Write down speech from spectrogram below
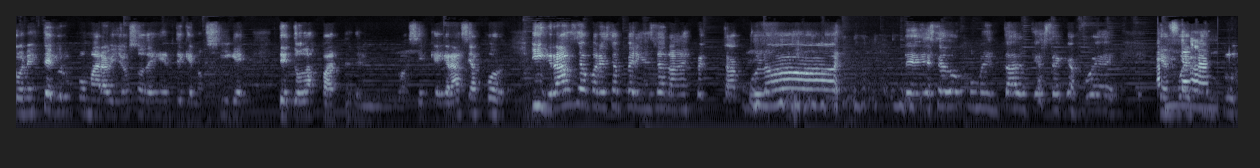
con, este grupo maravilloso de gente que nos sigue de todas partes del mundo. Así que gracias por, y gracias por esa experiencia tan espectacular de ese documental que sé que fue, que fue tu,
